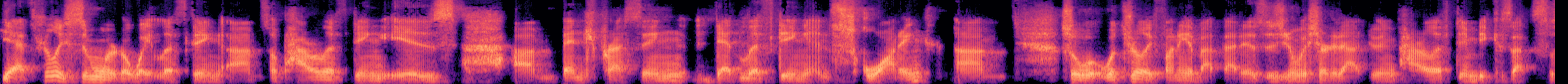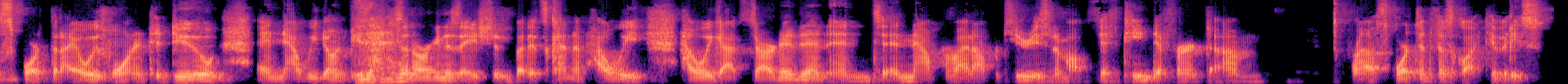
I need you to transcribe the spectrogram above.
Yeah, it's really similar to weightlifting. Um, so powerlifting is um, bench pressing, deadlifting, and squatting. Um, so what's really funny about that is, is you know we started out doing powerlifting because that's the sport that I always wanted to do, and now we don't do that as an organization. But it's kind of how we how we got started, and and and now provide opportunities in about fifteen different um, uh, sports and physical activities.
